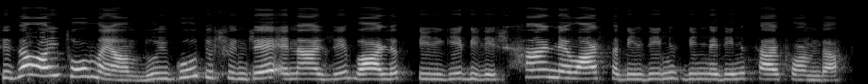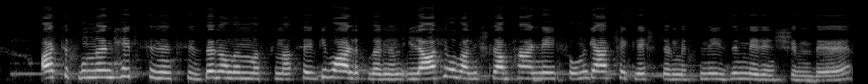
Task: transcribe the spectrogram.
Size ait olmayan duygu, düşünce, enerji, varlık, bilgi, biliş, her ne varsa bildiğimiz, bilmediğimiz her formda. Artık bunların hepsinin sizden alınmasına, sevgi varlıklarının ilahi olan işlem her neyse onu gerçekleştirmesine izin verin şimdi.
